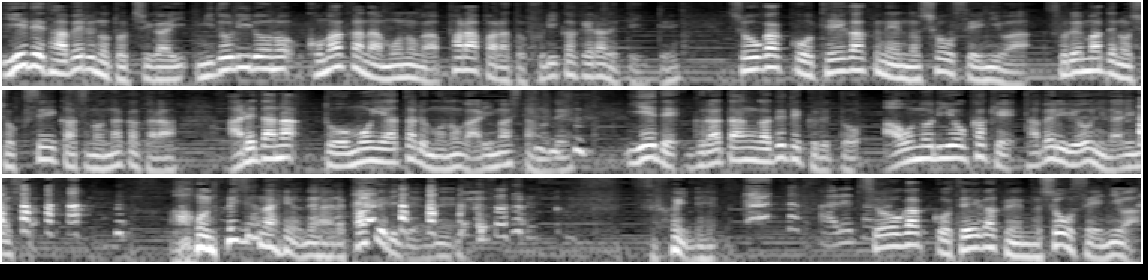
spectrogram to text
家で食べるのと違い緑色の細かなものがパラパラと振りかけられていて小学校低学年の小生にはそれまでの食生活の中からあれだなと思い当たるものがありましたので 家でグラタンが出てくると青のりをかけ食べるようになりました。青のりじゃないよねあれパセリだよね。す。すごいね。小学校低学年の小生には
